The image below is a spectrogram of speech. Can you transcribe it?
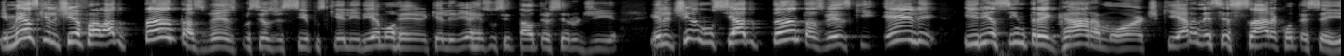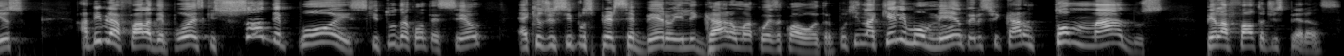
E mesmo que ele tinha falado tantas vezes para os seus discípulos que ele iria morrer, que ele iria ressuscitar o terceiro dia, ele tinha anunciado tantas vezes que ele iria se entregar à morte, que era necessário acontecer isso. A Bíblia fala depois que só depois que tudo aconteceu é que os discípulos perceberam e ligaram uma coisa com a outra, porque naquele momento eles ficaram tomados pela falta de esperança.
